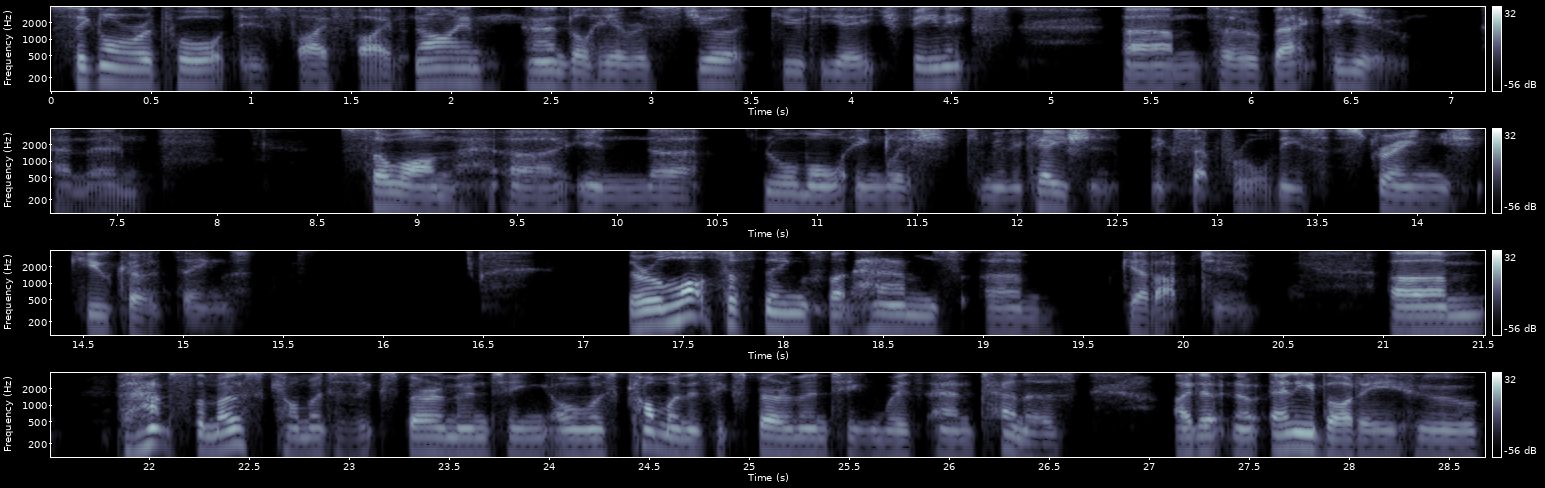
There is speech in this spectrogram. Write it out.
signal report is 559. Handle here is Stuart QTH Phoenix. Um, so back to you. And then so on uh, in uh, normal English communication, except for all these strange Q code things. There are lots of things that hams um, get up to. Um, perhaps the most common is experimenting, or most common is experimenting with antennas. I don't know anybody who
